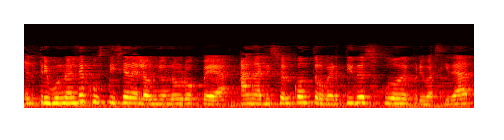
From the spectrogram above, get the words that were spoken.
el Tribunal de Justicia de la Unión Europea analizó el controvertido escudo de privacidad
